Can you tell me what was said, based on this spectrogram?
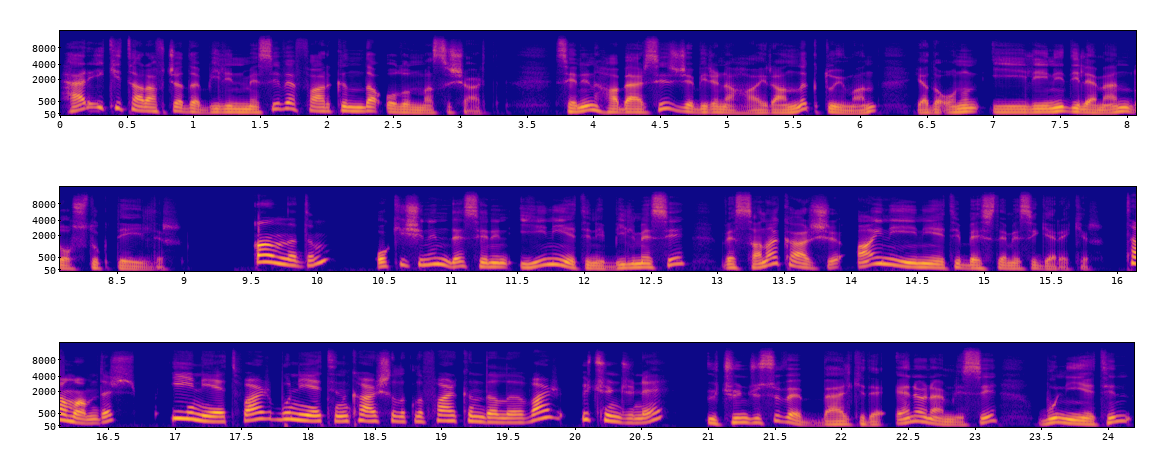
her iki tarafça da bilinmesi ve farkında olunması şart. Senin habersizce birine hayranlık duyman ya da onun iyiliğini dilemen dostluk değildir. Anladım. O kişinin de senin iyi niyetini bilmesi ve sana karşı aynı iyi niyeti beslemesi gerekir. Tamamdır. İyi niyet var, bu niyetin karşılıklı farkındalığı var. Üçüncü ne? Üçüncüsü ve belki de en önemlisi bu niyetin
